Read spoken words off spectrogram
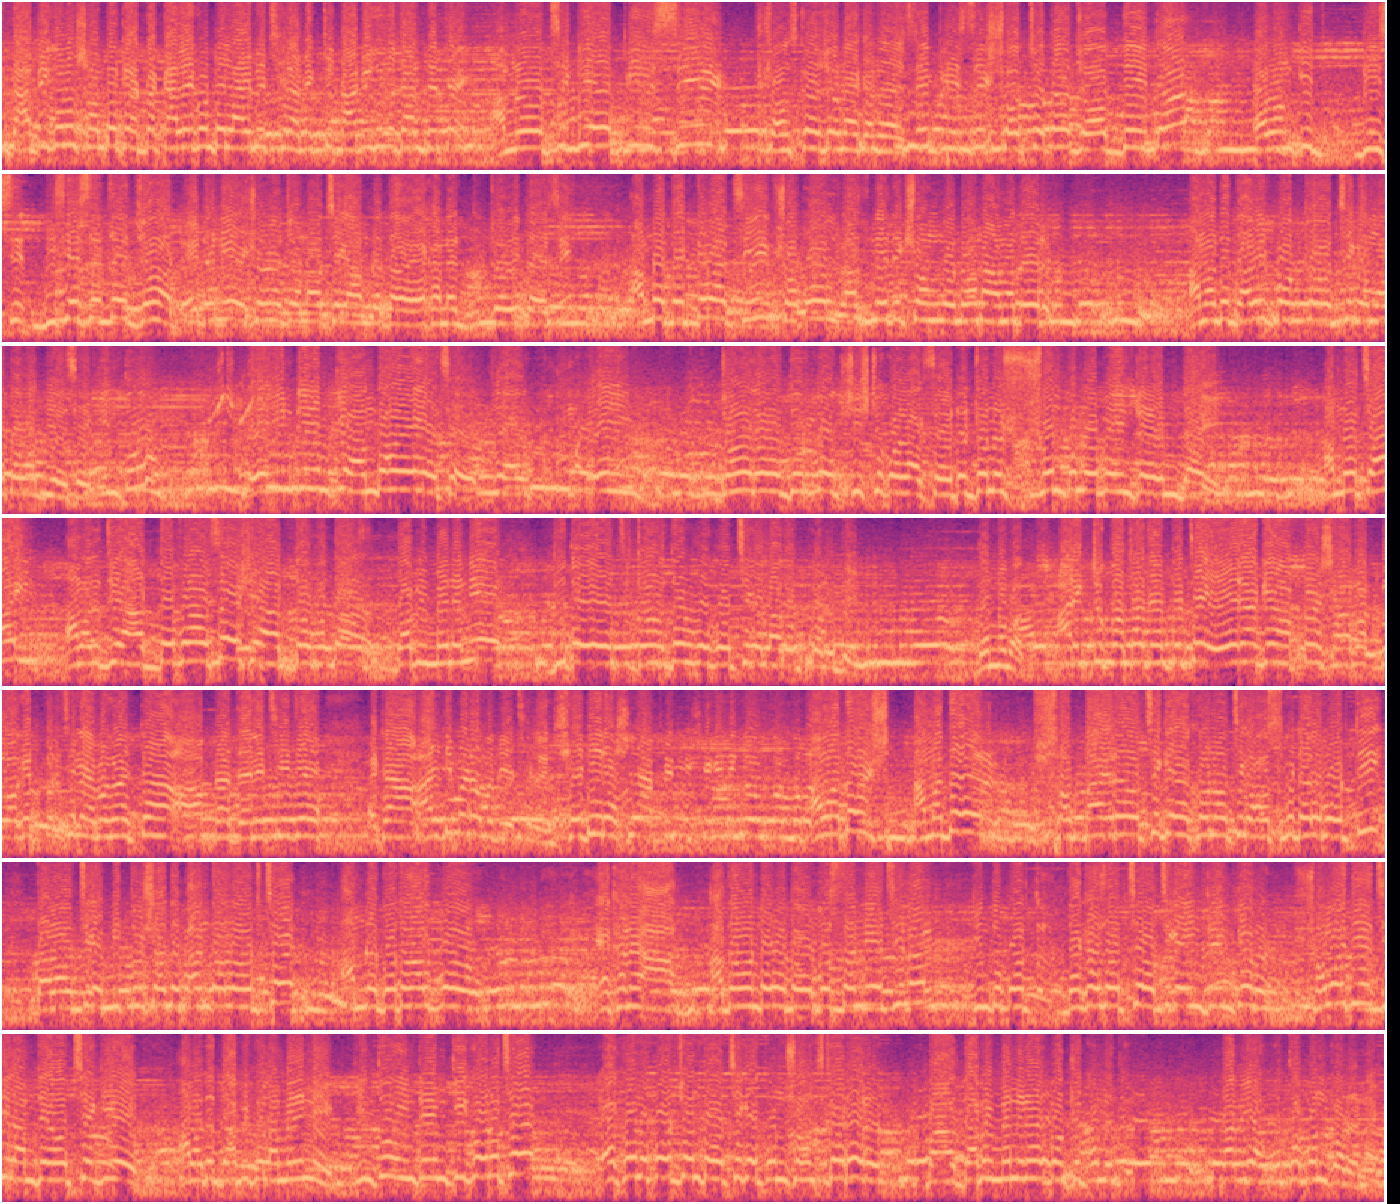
আপনাদের দাবিগুলো সম্পর্কে একটা কালেকণ্ঠে লাইভে ছিলাম। একটু দাবিগুলো জানতে চাই। আমরা হচ্ছে গিয়ে পিএসসির সংস্কারের জন্য এখানে আছি। পিএসসির স্বচ্ছতা, জবাবদিহিতা এবং কি এর যে জব এটা নিয়ে শোনার জন্য হচ্ছে আমরা এখানে জড়িত আছি। আমরা দেখতে পাচ্ছি সকল রাজনৈতিক সংগঠন আমাদের আমাদের দাবির পক্ষে হচ্ছে মতামত দিয়েছে। কিন্তু এই ইন্ডিয়ান কি অন্ধ হয়ে গেছে? এই দুর্ভোগ সৃষ্টি করে রাখছে। এটার জন্য সম্পূর্ণরূপে ইন্টারিম দায়ী। আমরা চাই আমাদের যে আট দফা আছে সেই আট দফা দাবি মেনে নিয়ে দ্রুত হচ্ছে জনদুর্ভোগ হচ্ছে লাঘব করে দিন। ধন্যবাদ। আরেকটু কথা জানতে চাই এর আগে আপনারা শাহবাগ ব্লগেট করেছিলেন এবং একটা আপনারা জেনেছি যে এটা আলটিমেটাম দিয়েছিলেন। সেটির আসলে আপনি আমাদের আমাদের সব বাইরে হচ্ছে কি এখন হচ্ছে হসপিটালে ভর্তি। তারা হচ্ছে মৃত্যুর সাথে পান্ডাল হচ্ছে আমরা গতকাল এখানে দেখা যাচ্ছে হচ্ছে ইন্টারিমকে সময় দিয়েছিলাম যে হচ্ছে গিয়ে আমাদের দাবিগুলো মেনে নিক। কিন্তু ইন্টারিম কি করেছে? এখনও পর্যন্ত হচ্ছে গিয়ে কোন সংস্কারের বা দাবি মেনে নেওয়ার পক্ষে কোনো দাবি উত্থাপন করে না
